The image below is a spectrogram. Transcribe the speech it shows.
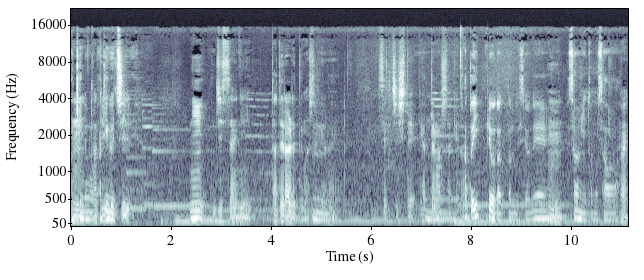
秋の、うん秋口に実際に建てられてましたけどね、うん。設置してやってましたけど、あと1票だったんですよね、うん。3位との差は、はいはいはい。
